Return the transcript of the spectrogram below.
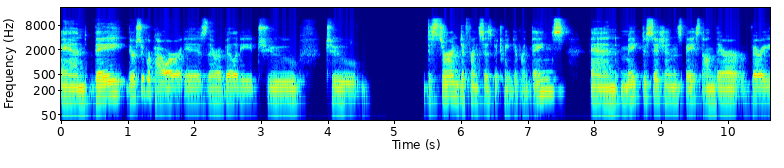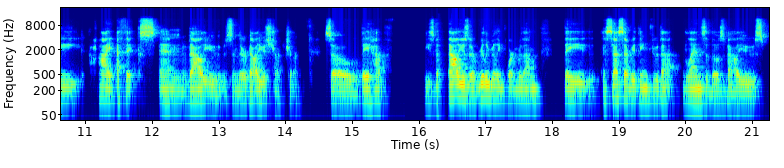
and they their superpower is their ability to to discern differences between different things and make decisions based on their very high ethics and values and their value structure. So they have these values that are really really important to them. They assess everything through that lens of those values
